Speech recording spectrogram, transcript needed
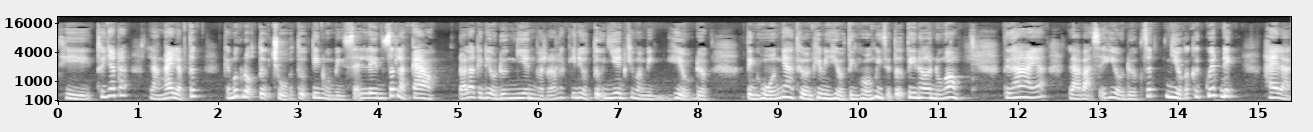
thì thứ nhất á, là ngay lập tức cái mức độ tự chủ và tự tin của mình sẽ lên rất là cao. Đó là cái điều đương nhiên và đó là cái điều tự nhiên khi mà mình hiểu được tình huống nha. Thường khi mình hiểu tình huống mình sẽ tự tin hơn đúng không? Thứ hai á là bạn sẽ hiểu được rất nhiều các cái quyết định hay là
